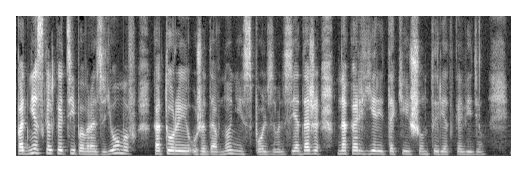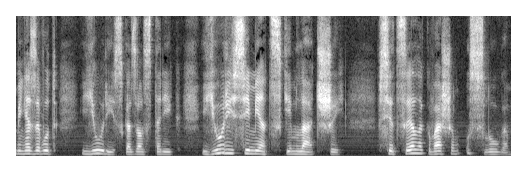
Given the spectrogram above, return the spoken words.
под несколько типов разъемов которые уже давно не использовались. Я даже на карьере такие шунты редко видел видел. Меня зовут юрий сказал старик. Юрий семецкий младший. Всецело к вашим услугам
